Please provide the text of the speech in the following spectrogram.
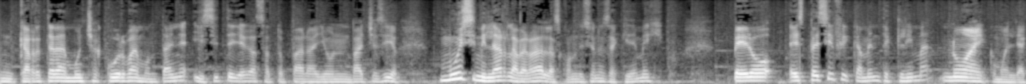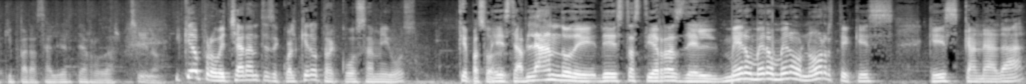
Mm, Carretera de mucha curva de montaña y si te llegas a topar ahí un bachecillo. Muy similar, la verdad, a las condiciones de aquí de México. Pero específicamente clima, no hay como el de aquí para salirte a rodar. Sí, no. Y quiero aprovechar antes de cualquier otra cosa, amigos, ¿Qué pasó? este, hablando de, de estas tierras del mero, mero, mero norte, que es, que es Canadá,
